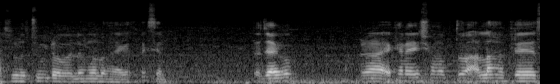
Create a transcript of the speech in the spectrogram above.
আসলে চুলটা বলে মনে হয়ে গেছে, দেখছেন? তো যাই হোক এখানে সমাপ্ত। আল্লাহ হাফেজ।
